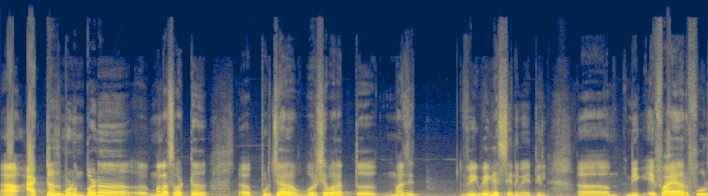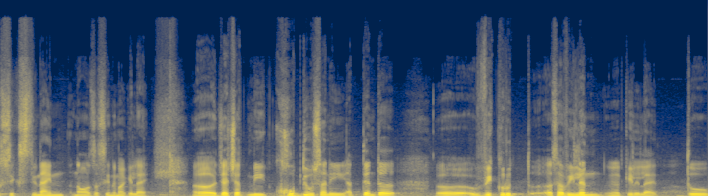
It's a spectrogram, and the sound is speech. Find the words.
ॲक्टर म्हणून पण मला असं वाटतं पुढच्या वर्षभरात माझे वेगवेगळे सिनेमे येतील. मी F I R four sixty nine नावाचा सिनेमा केला आहे ज्याच्यात मी खूप दिवसांनी अत्यंत विकृत असा विलन केलेला आहे. तो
